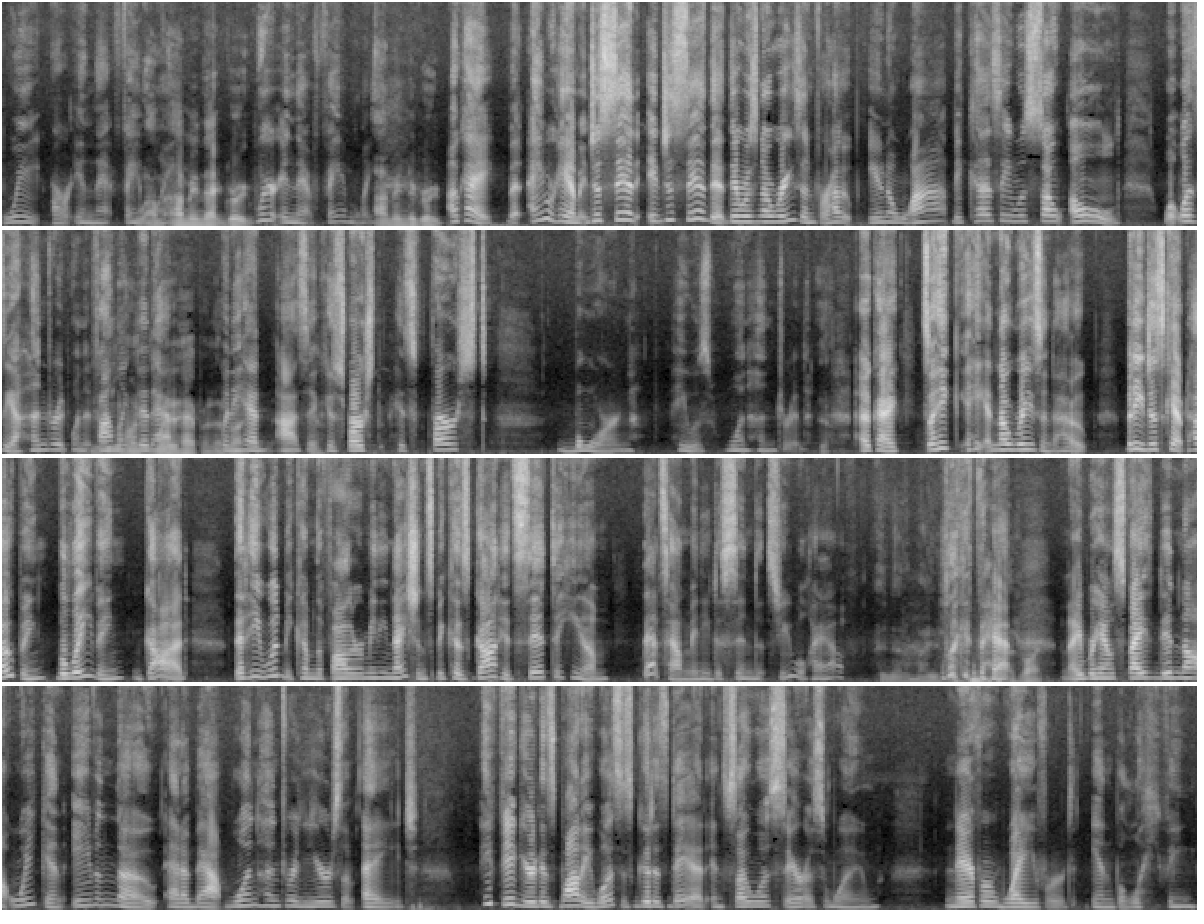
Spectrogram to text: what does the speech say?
We are in that family. Well, I'm, I'm in that group. We're in that family. I'm in the group. Okay, but Abraham, it just said it just said that there was no reason for hope. You know why? Because he was so old. What was he? A hundred when it finally 100 did when it happen. happened, when right. he had Isaac, his first, his first born, he was one hundred. Okay, so he he had no reason to hope, but he just kept hoping, believing God that he would become the father of many nations because God had said to him, "That's how many descendants you will have." Isn't that amazing? Look at that. That's right. And Abraham's faith did not weaken, even though at about 100 years of age, he figured his body was as good as dead, and so was Sarah's womb. Never wavered in believing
